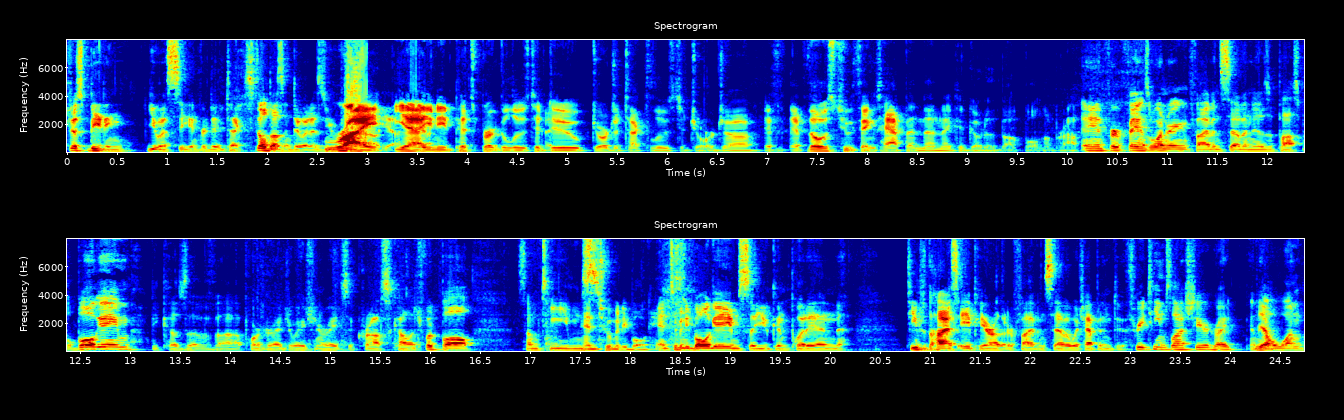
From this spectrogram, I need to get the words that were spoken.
just beating USC and Virginia Tech still doesn't do it as you Right. uh, yeah, you need Pittsburgh to lose to Duke, Georgia Tech to lose to Georgia. If if those two things happen, then they could go to the Belk Bowl, no problem. And for fans wondering, five and seven is a possible bowl game because of uh, poor graduation rates across college football. Some teams And too many bowl games. and too many bowl games, so you can put in teams with the highest APR that are five and seven, which happened to three teams last year, right? And they Yep. all won.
